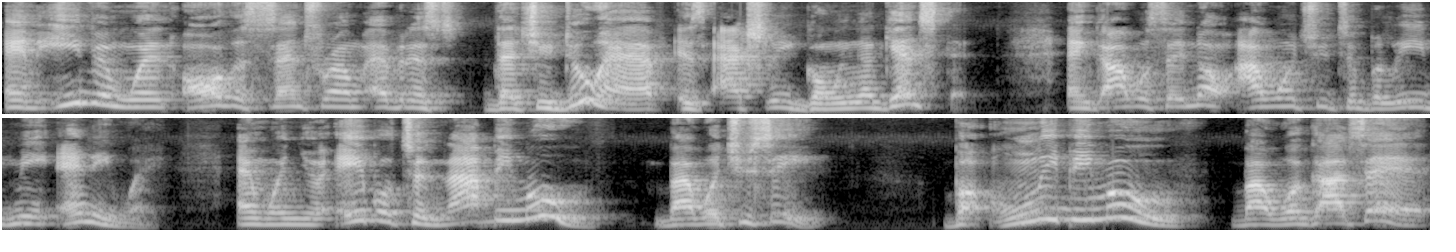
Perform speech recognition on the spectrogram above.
And even when all the sense realm evidence that you do have is actually going against it. And God will say, No, I want you to believe me anyway. And when you're able to not be moved by what you see, but only be moved by what God said,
